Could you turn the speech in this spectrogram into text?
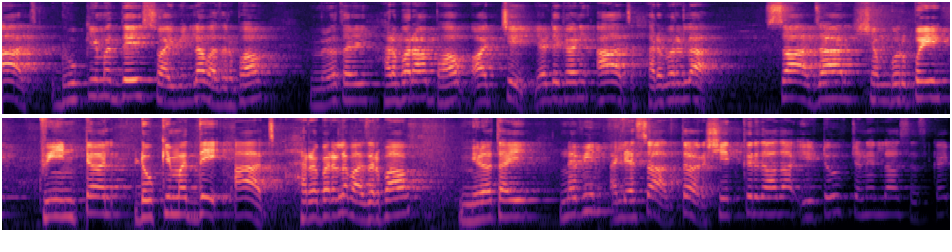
आज ढोकीमध्ये सोयाबीनला बाजारभाव मिळत आहे. हरभरा भाव आजचे या ठिकाणी आज हरभऱ्याला सहा हजार शंभर रुपये क्विंटल डोकीमध्ये आज हरभऱ्याला बाजारभाव मिळत आहे. नवीन आले असाल तर शेतकरी दादा यूट्यूब चॅनेलला सबस्क्राईब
